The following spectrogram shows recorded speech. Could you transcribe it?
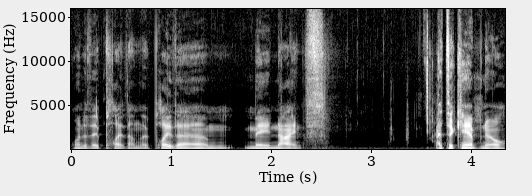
when do they play them? They play them May 9th at the Camp Nou.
